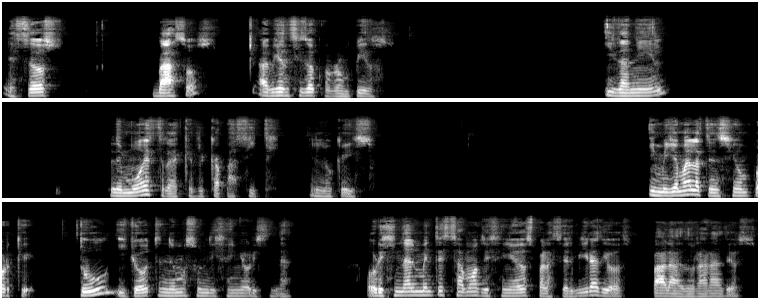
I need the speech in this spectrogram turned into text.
esos vasos habían sido corrompidos. Y Daniel le muestra que recapacite en lo que hizo. Y me llama la atención porque tú y yo tenemos un diseño original. Originalmente estamos diseñados para servir a Dios, para adorar a Dios.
